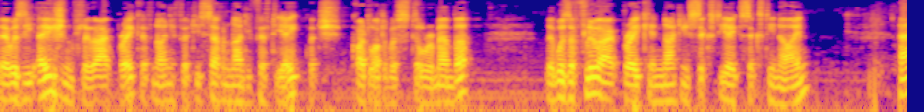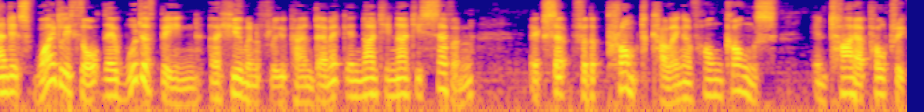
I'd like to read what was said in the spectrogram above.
There was the Asian flu outbreak of 1957, 1958, which quite a lot of us still remember. There was a flu outbreak in 1968, 69. And it's widely thought there would have been a human flu pandemic in 1997 except for the prompt culling of Hong Kong's entire poultry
